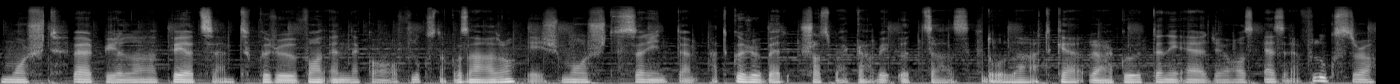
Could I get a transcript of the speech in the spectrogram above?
Most per pillanat fél cent körül van ennek a fluxnak az ára, és most szerintem hát körülbelül satszbár kb. 500 dollárt kell rákölteni erre az 1000 fluxra,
